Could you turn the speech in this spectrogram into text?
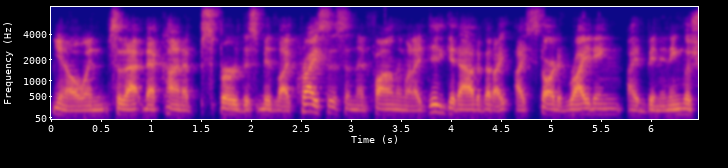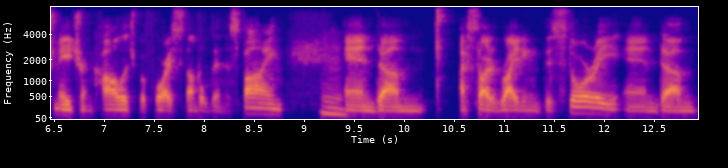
you know, and so that that kind of spurred this midlife crisis. And then finally, when I did get out of it, I, I started writing. I had been an English major in college before I stumbled into spying, mm. and um, I started writing this story and um,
